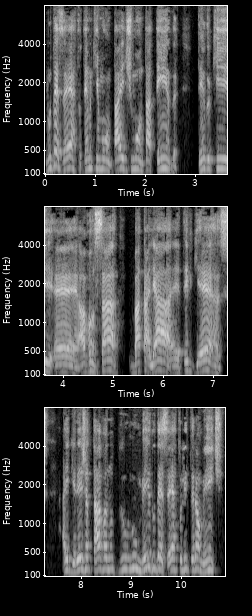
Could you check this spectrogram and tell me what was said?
no deserto, tendo que montar e desmontar tenda, tendo que é, avançar, batalhar, é, teve guerras. A igreja estava no, no, meio do deserto, literalmente.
